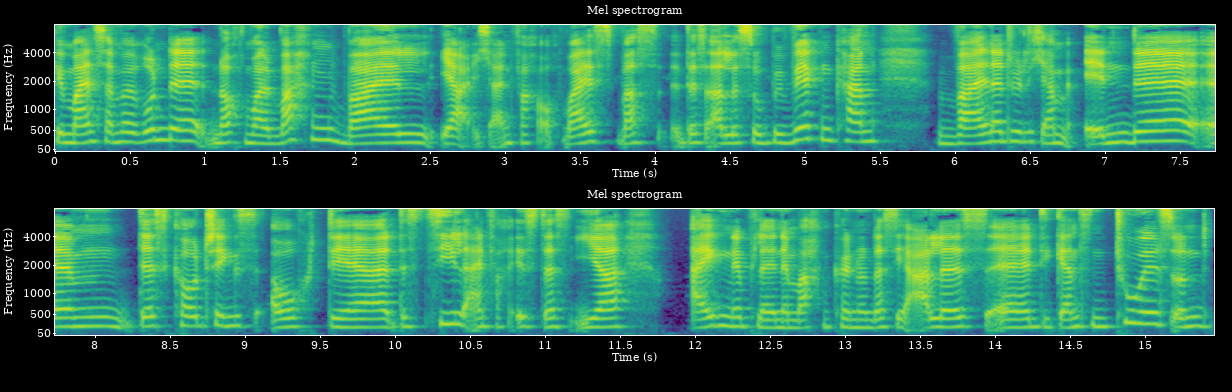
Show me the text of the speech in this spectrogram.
gemeinsame Runde nochmal machen, weil ja, ich einfach auch weiß, was das alles so bewirken kann, weil natürlich am Ende ähm, des Coachings auch der, das Ziel einfach ist, dass ihr eigene Pläne machen könnt und dass ihr alles, äh, die ganzen Tools und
